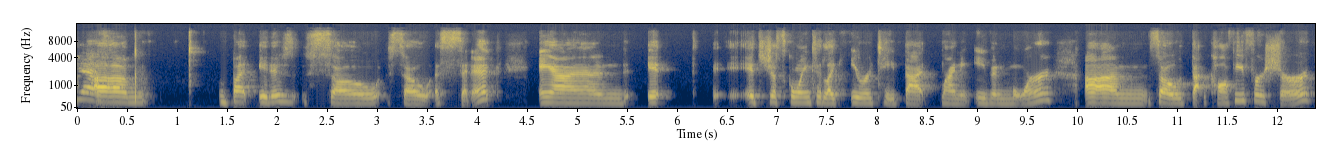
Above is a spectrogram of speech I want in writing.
yes. um but it is so so acidic and it it's just going to like irritate that lining even more. Um so that coffee for sure.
